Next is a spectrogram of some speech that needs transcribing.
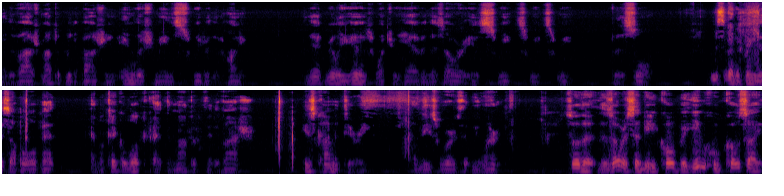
Midavash. Matuk Midavash in English means sweeter than honey. And that really is what you have in the Zohar is sweet, sweet, sweet for the soul. Let me see if I can bring this up a little bit and we'll take a look at the Matuk Midavash, his commentary on these words that we learned. So the, the Zohar said, "Ve'imchu kosai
